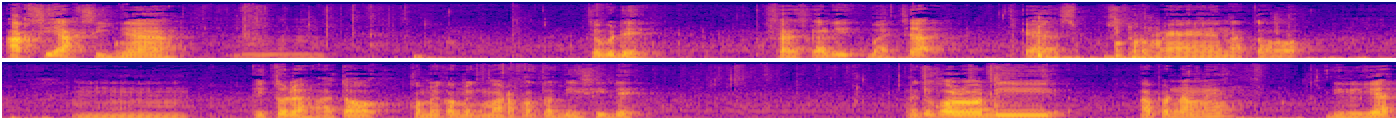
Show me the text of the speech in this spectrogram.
aksi-aksinya. Hmm. Coba deh, saya sekali baca kayak Superman atau hmm, itulah atau komik-komik Marvel atau DC deh. Itu kalau di apa namanya dilihat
